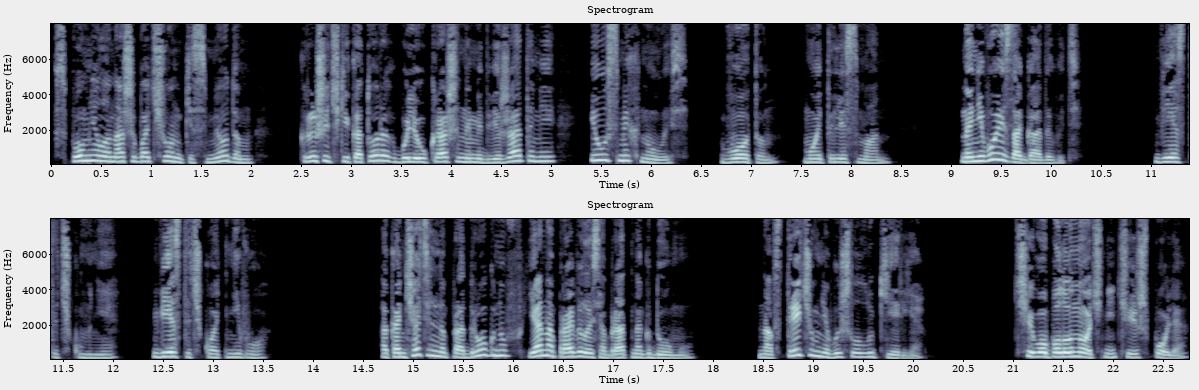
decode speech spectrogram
Вспомнила наши бочонки с медом, крышечки которых были украшены медвежатами, и усмехнулась. Вот он, мой талисман. На него и загадывать. Весточку мне, весточку от него. Окончательно продрогнув, я направилась обратно к дому. Навстречу мне вышла Лукерья. «Чего полуночничаешь, Поля?»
